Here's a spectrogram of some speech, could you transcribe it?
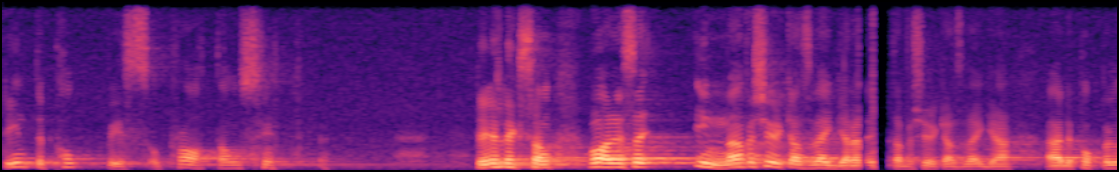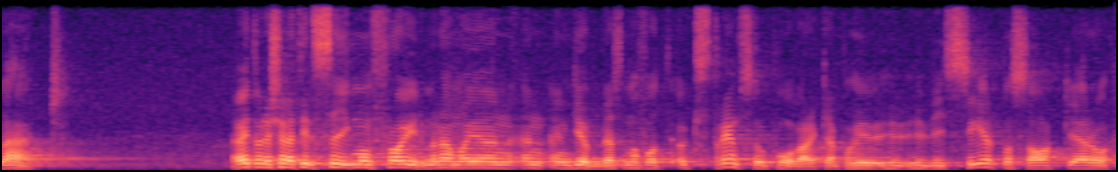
Det är inte poppis att prata om synd. Det är liksom, vare sig innanför kyrkans väggar eller utanför kyrkans väggar, är det populärt jag vet inte om ni känner till Sigmund Freud, men han var ju en, en, en gubbe som har fått extremt stor påverkan på hur, hur, hur, vi ser på saker och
